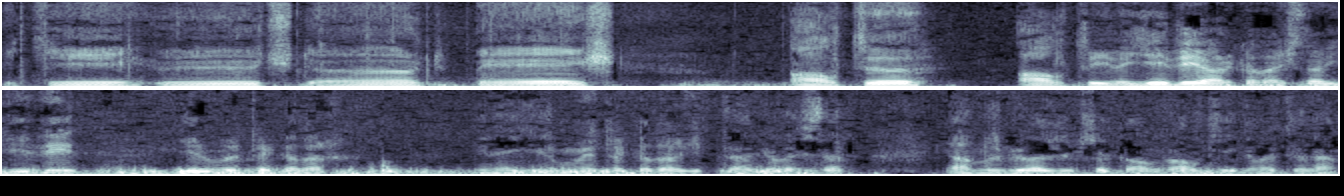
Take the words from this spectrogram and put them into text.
iki, üç, dört, beş, altı, altı ile yedi arkadaşlar. Yedi, yirmi metre kadar. Yine 20 metre kadar gitti arkadaşlar. Yalnız biraz yüksek kaldı 6-7 metreden.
